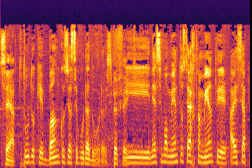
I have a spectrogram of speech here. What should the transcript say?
Certo. Tudo que é bancos e asseguradoras. Perfeito. E nesse momento, certamente, a SAP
